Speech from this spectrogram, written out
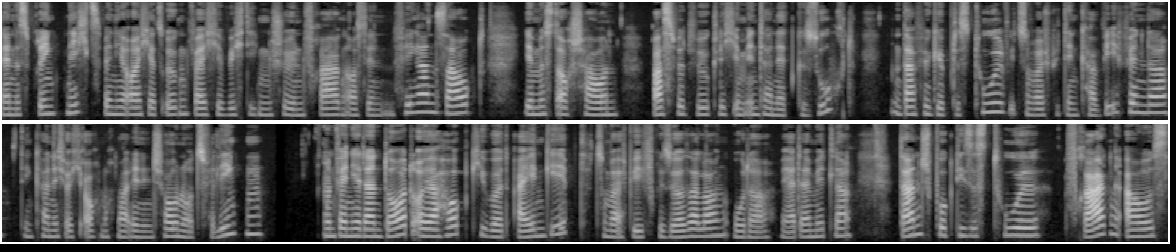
Denn es bringt nichts, wenn ihr euch jetzt irgendwelche wichtigen, schönen Fragen aus den Fingern saugt. Ihr müsst auch schauen, was wird wirklich im Internet gesucht. Und dafür gibt es Tool wie zum Beispiel den KW-Finder. Den kann ich euch auch nochmal in den Show Notes verlinken. Und wenn ihr dann dort euer Hauptkeyword eingebt, zum Beispiel Friseursalon oder Wertermittler, dann spuckt dieses Tool Fragen aus,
